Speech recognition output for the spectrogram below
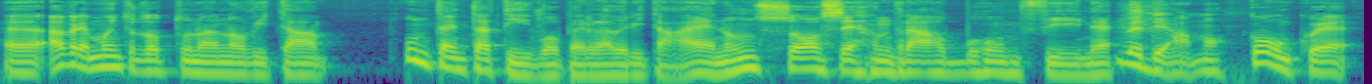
eh, avremmo introdotto una novità un tentativo per la verità, eh? non so se andrà a buon fine. Vediamo. Comunque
